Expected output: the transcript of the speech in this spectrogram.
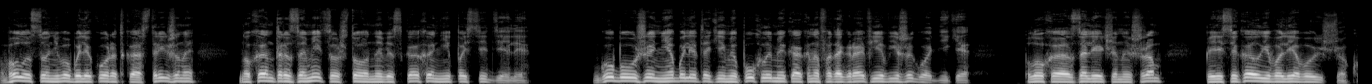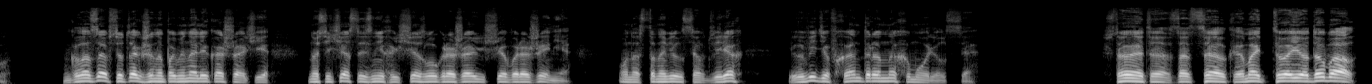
Волосы у него были коротко острижены, но Хантер заметил, что на висках они посидели. Губы уже не были такими пухлыми, как на фотографии в ежегоднике — Плохо залеченный шрам пересекал его левую щеку. Глаза все так же напоминали кошачьи, но сейчас из них исчезло угрожающее выражение. Он остановился в дверях и, увидев Хантера, нахмурился. «Что это за целка, мать твою, дубал?»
